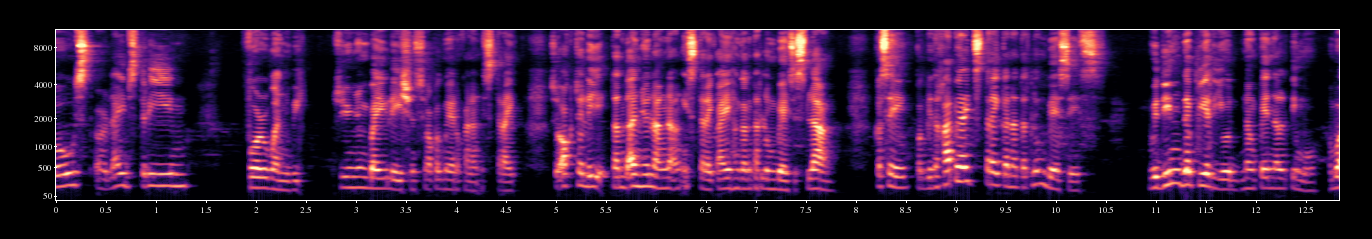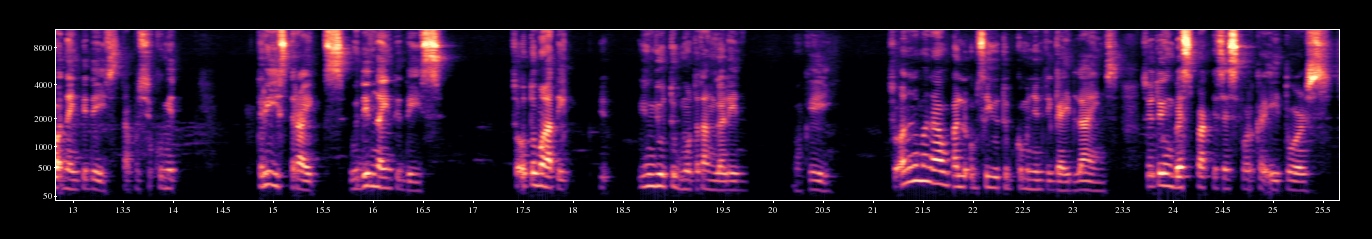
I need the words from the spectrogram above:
post, or live stream for one week. So yun yung violations kapag meron ka ng strike. So actually, tandaan nyo lang na ang strike ay hanggang tatlong beses lang. Kasi pag na-copyright strike ka na tatlong beses, within the period ng penalty mo, about 90 days, tapos you commit 3 strikes within 90 days, so automatic, yung YouTube mo tatanggalin. Okay. So, ano naman ang paloob sa YouTube Community Guidelines? So, ito yung best practices for creators.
